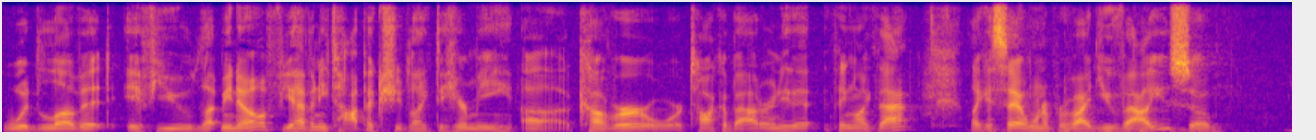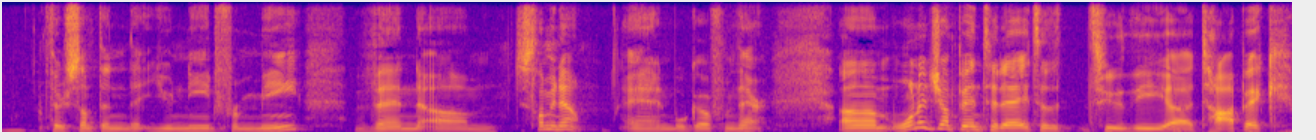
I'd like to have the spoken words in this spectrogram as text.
would love it if you let me know if you have any topics you'd like to hear me uh, cover or talk about or anything like that. Like I say, I want to provide you value. So if there's something that you need from me, then um, just let me know and we'll go from there. Um, want to jump in today to the, to the uh, topic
